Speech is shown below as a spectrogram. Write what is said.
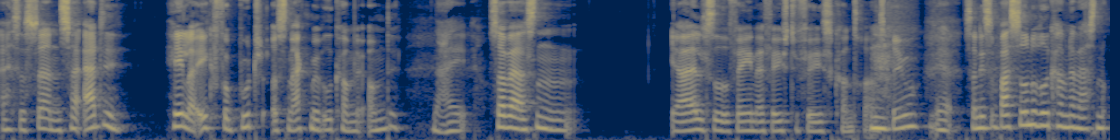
altså sådan, så er det heller ikke forbudt at snakke med vedkommende om det. Nej. Så vær sådan, jeg er altid fan af face-to-face kontra at skrive. Ja. Så ligesom bare sidde med vedkommende og være sådan,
